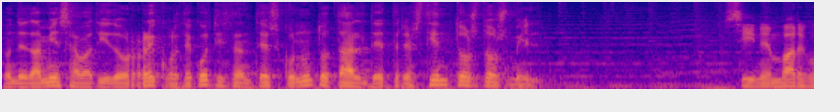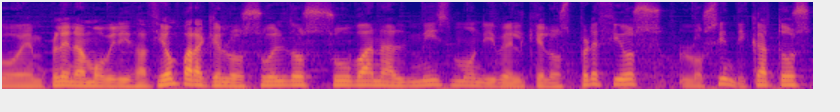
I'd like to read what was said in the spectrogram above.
donde también se ha batido récord de cotizantes con un total de 302.000. Sin embargo, en plena movilización para que los sueldos suban al mismo nivel que los precios, los sindicatos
